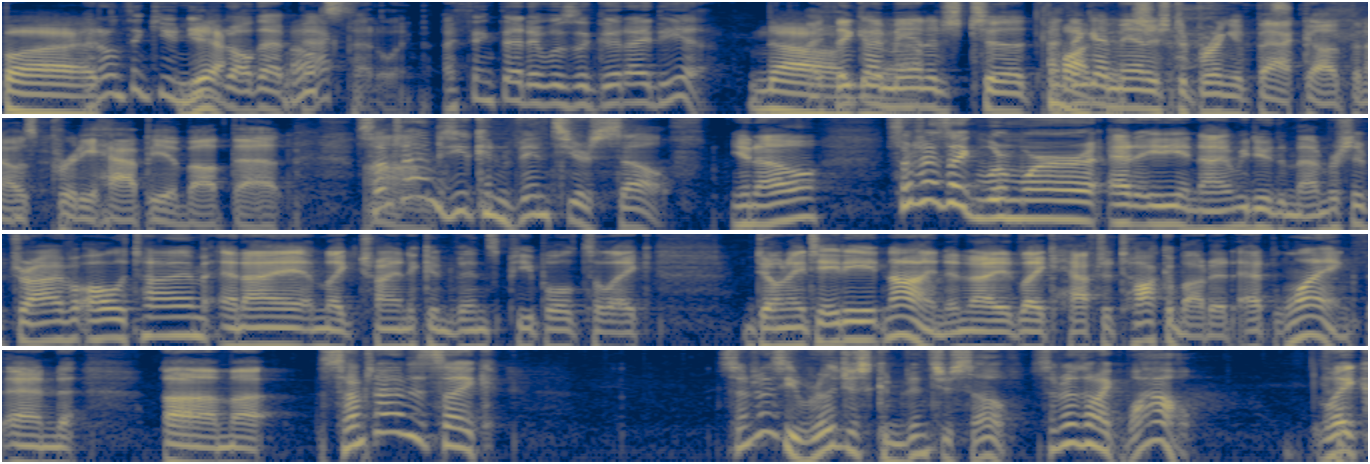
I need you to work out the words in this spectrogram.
but I don't think you needed yeah. all that Well, backpedaling. I think that it was a good idea. No, I think I managed to. I think on, I Mitch. managed to bring it back up, and I was pretty happy about that. Sometimes you convince yourself, you know? Sometimes, like when we're at eighty and nine, we do the membership drive all the time, and I am like trying to convince people to like donate to 889, and I like have to talk about it at length. And um, uh, sometimes it's like, sometimes you really just convince yourself. Sometimes I'm like, wow, like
